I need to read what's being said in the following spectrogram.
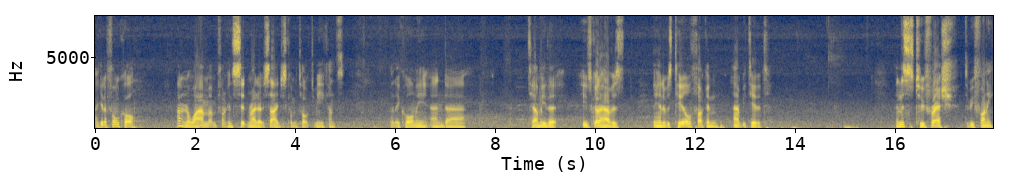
I get a phone call. I don't know why. I'm, I'm fucking sitting right outside. Just come and talk to me, you cunts. But they call me and uh, tell me that he's got to have his the end of his tail fucking amputated. And this is too fresh to be funny.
